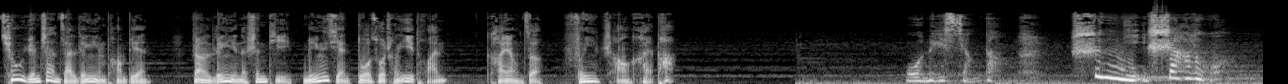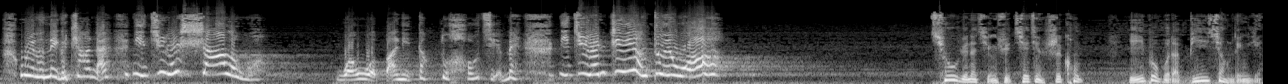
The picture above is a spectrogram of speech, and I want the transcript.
秋云站在灵隐旁边，让灵隐的身体明显哆嗦成一团，看样子非常害怕。我没想到，是你杀了我，为了那个渣男，你居然杀了我！枉我把你当做好姐妹，你居然这样对我！秋云的情绪接近失控，一步步的逼向灵影。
